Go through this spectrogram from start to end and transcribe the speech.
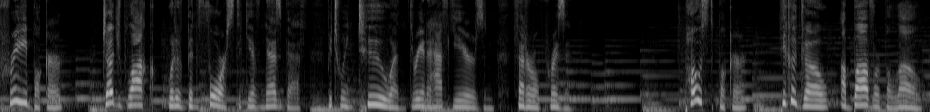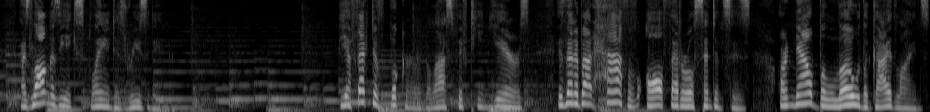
Pre Booker, Judge Block would have been forced to give Nesbeth between two and three and a half years in federal prison. Post Booker, he could go above or below as long as he explained his reasoning. The effect of Booker in the last 15 years is that about half of all federal sentences are now below the guidelines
